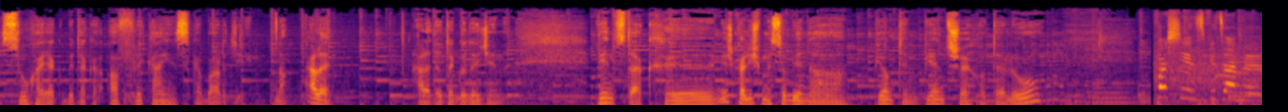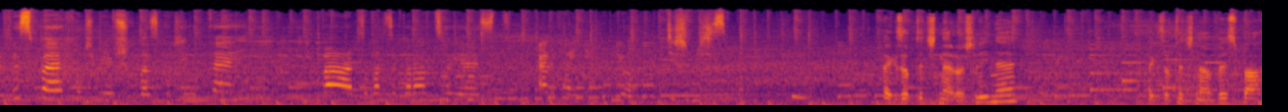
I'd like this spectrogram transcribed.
sucha, jakby taka afrykańska bardziej. No, ale, ale do tego dojdziemy. Więc tak, yy, mieszkaliśmy sobie na piątym piętrze hotelu. Właśnie zwiedzamy wyspę, chodzimy już chyba z godzinkę i, i bardzo, bardzo gorąco jest, ale fajnie, miło, cieszymy się super. Egzotyczne rośliny, egzotyczna wyspa.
